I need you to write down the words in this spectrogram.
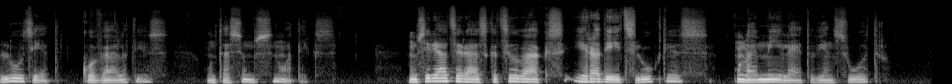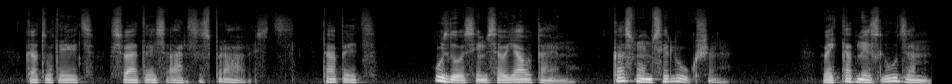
lūdziet, ko vēlaties, un tas jums notiks. Mums ir jāatcerās, ka cilvēks ir radīts lūgties un lai mīlētu viens otru, kā to teica svētais ārsas prāvests. Tāpēc uzdosim sev jautājumu, kas mums ir lūkšana? Vai kad mēs lūdzam,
